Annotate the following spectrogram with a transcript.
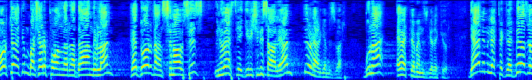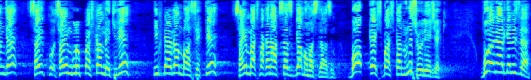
ortaöğretim başarı puanlarına dayandırılan ve doğrudan sınavsız üniversiteye girişini sağlayan bir önergemiz var. Buna evet demeniz gerekiyor. Değerli milletvekiller biraz önce Sayın, Sayın Grup Başkan Vekili ilklerden bahsetti. Sayın Başbakan'a haksızlık yapmaması lazım. Bob eş başkanlığını söyleyecek. Bu önergenizle,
